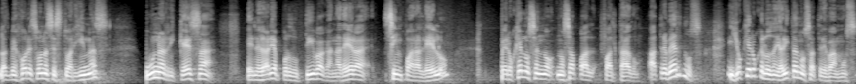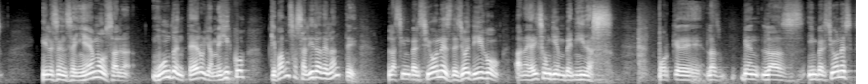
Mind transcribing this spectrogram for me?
las mejores zonas estuarinas, una riqueza en el área productiva ganadera sin paralelo. Pero ¿qué nos, ha faltado? Atrevernos. Y yo quiero que los nayaritas nos atrevamos y les enseñemos al mundo entero y a México que vamos a salir adelante. Las inversiones, desde hoy digo, a Nayarit son bienvenidas, porque las, las inversiones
